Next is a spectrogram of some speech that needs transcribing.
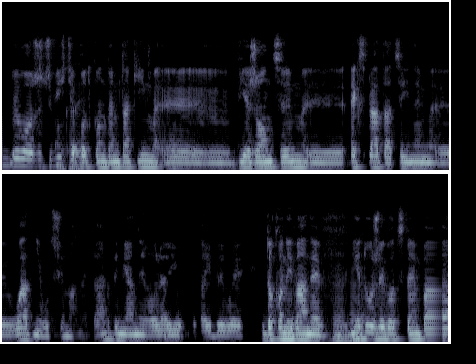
było rzeczywiście Okej. pod kątem takim y, bieżącym, y, eksploatacyjnym y, ładnie utrzymane, tak. Wymiany olejów tutaj były dokonywane w Mhm. niedużych odstępach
